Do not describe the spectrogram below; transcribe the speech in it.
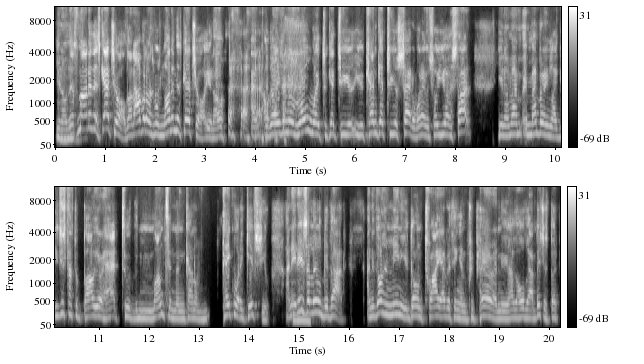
you know, mm-hmm. that's not in the schedule. That avalanche was not in the schedule, you know. and there isn't a roadway to get to your, you can't get to your set or whatever. So you start, you know, remembering like you just have to bow your head to the mountain and kind of take what it gives you. And it mm-hmm. is a little bit that. And it doesn't mean you don't try everything and prepare and you have all the ambitions, but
